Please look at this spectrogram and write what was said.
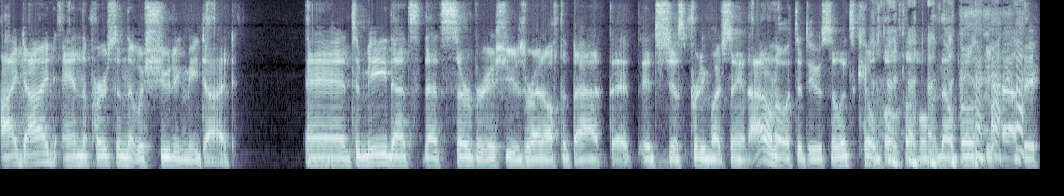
I died and the person that was shooting me died. And to me, that's that's server issues right off the bat. That it's just pretty much saying, I don't know what to do, so let's kill both of them, and they'll both be happy.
